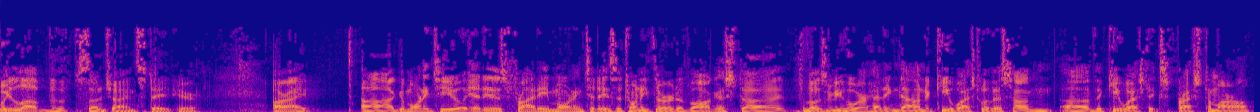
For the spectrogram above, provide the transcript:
We love the Sunshine State here. All right. Uh, good morning to you. It is Friday morning. Today's the 23rd of August. Uh, for those of you who are heading down to Key West with us on uh, the Key West Express tomorrow,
